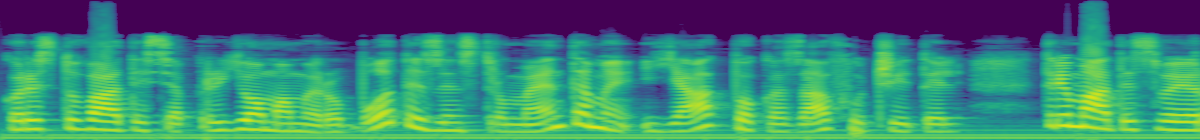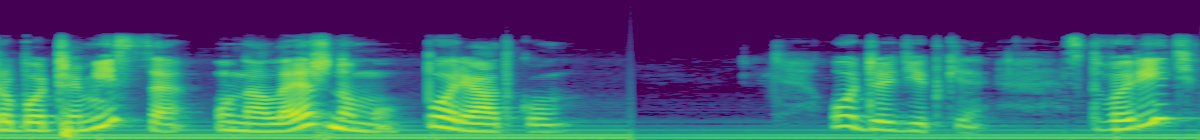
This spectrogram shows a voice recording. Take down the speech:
Користуватися прийомами роботи з інструментами, як показав учитель. Тримати своє робоче місце у належному порядку. Отже, дітки, створіть,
